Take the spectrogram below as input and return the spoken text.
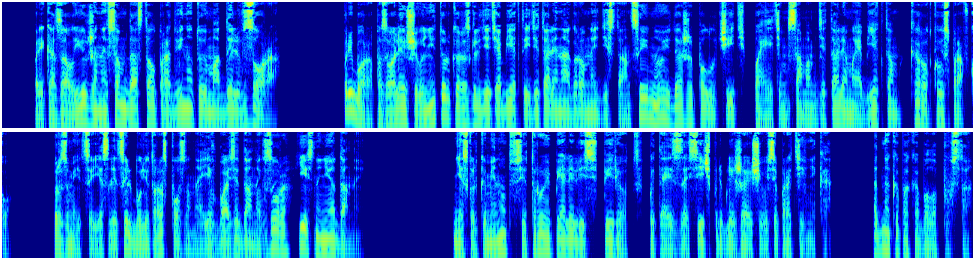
— приказал Юджин и сам достал продвинутую модель взора, Прибора, позволяющего не только разглядеть объекты и детали на огромной дистанции, но и даже получить по этим самым деталям и объектам короткую справку. Разумеется, если цель будет распознана, и в базе данных взора есть на нее данные. Несколько минут все трое пялились вперед, пытаясь засечь приближающегося противника. Однако пока было пусто.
